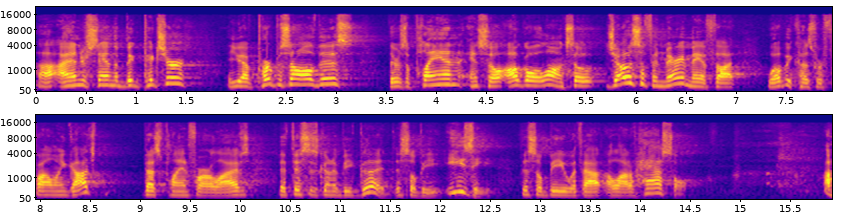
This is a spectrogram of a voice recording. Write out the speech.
Uh, I understand the big picture. You have purpose in all of this. There's a plan, and so I'll go along. So Joseph and Mary may have thought, well, because we're following God's best plan for our lives, that this is going to be good. This will be easy. This will be without a lot of hassle.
